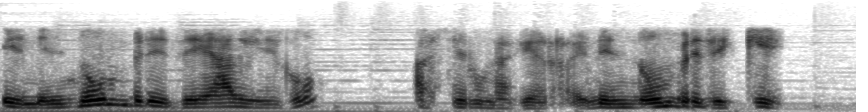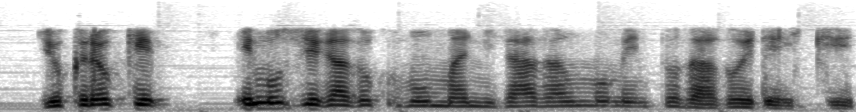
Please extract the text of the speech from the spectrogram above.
en el nombre de algo hacer una guerra. ¿En el nombre de qué? Yo creo que hemos llegado como humanidad a un momento dado en el que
